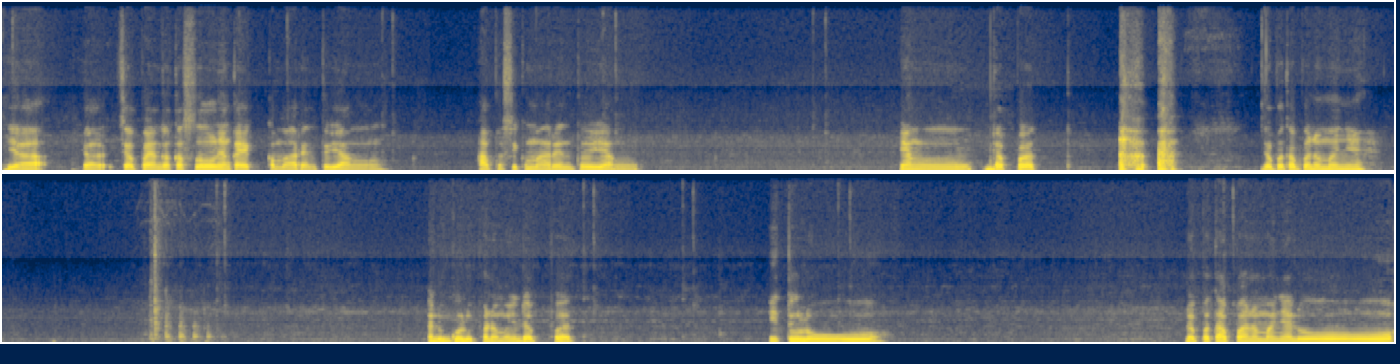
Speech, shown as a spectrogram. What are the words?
Ya, ya siapa yang gak kesel yang kayak kemarin tuh yang apa sih kemarin tuh yang yang dapat dapat apa namanya? Aduh gue lupa namanya dapat itu loh dapat apa namanya? Loh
